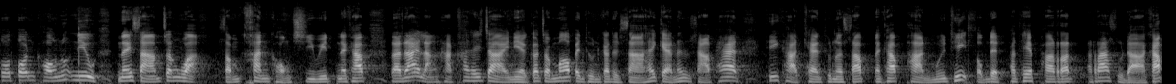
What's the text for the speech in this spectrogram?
ตัวตนของนุนิวใน 3 จังหวะสำคัญของชีวิตนะครับรายได้หลังหักค่าใช้จ่ายเนี่ยก็จะมอบเป็นทุนการศึกษาให้แก่นักศึกษาแพทย์ที่ขาดแคลนทุนทรัพย์นะครับผ่านมูลนิธิสมเด็จพระเทพรัตนราชสุดาครับ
